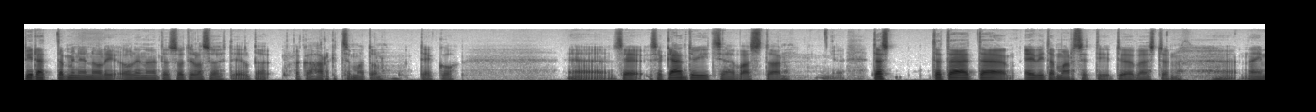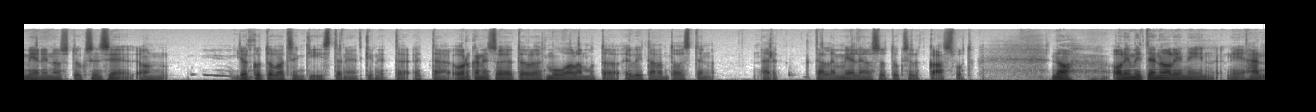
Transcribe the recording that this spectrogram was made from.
pidättäminen oli, oli näitä sotilasohtajilta aika harkitsematon teko. Se, se kääntyi itseään vastaan. Tästä, tätä, että Evita marssitti työväestön näihin mielenosoituksen, se on jotkut ovat sen kiistäneetkin, että, että organisoijat olivat muualla, mutta Evita on toisten näille, tälle mielenosoitukselle kasvot. No, oli miten oli, niin, niin hän,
